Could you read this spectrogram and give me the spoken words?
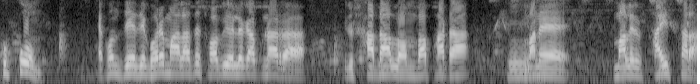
খুব কম। এখন যে যে ঘরে মাল আছে সবই হলো আপনার একটু সাদা লম্বা ফাটা মানে মালের সাইজ ছাড়া।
